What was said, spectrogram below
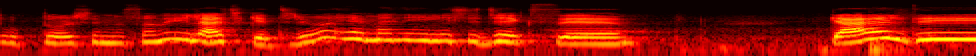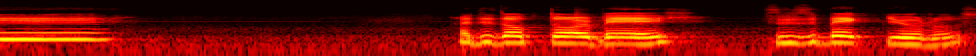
Doktor şimdi sana ilaç getiriyor. Hemen iyileşeceksin. Geldi. Hadi doktor bey. Sizi bekliyoruz.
